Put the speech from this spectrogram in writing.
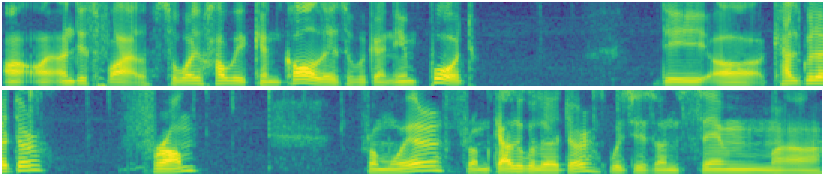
on, on this file. So what, how we can call is we can import the uh, calculator from from where? From calculator which is on same uh,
